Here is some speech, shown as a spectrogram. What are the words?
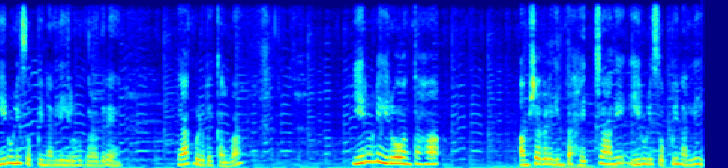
ಈರುಳ್ಳಿ ಸೊಪ್ಪಿನಲ್ಲಿ ಇರೋದಾದರೆ ಯಾಕೆ ಬಿಡಬೇಕಲ್ವಾ? ಈರುಳ್ಳಿ ಇರುವಂತಹ ಅಂಶಗಳಿಗಿಂತ ಹೆಚ್ಚಾಗಿ ಈರುಳ್ಳಿ ಸೊಪ್ಪಿನಲ್ಲಿ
